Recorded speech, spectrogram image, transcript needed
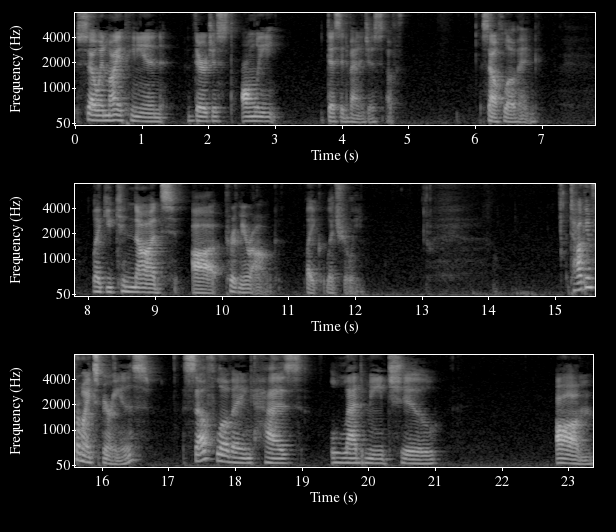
so in my opinion, they're just only disadvantages of self-loathing. Like you cannot uh prove me wrong, like literally talking from my experience, self loathing has led me to um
